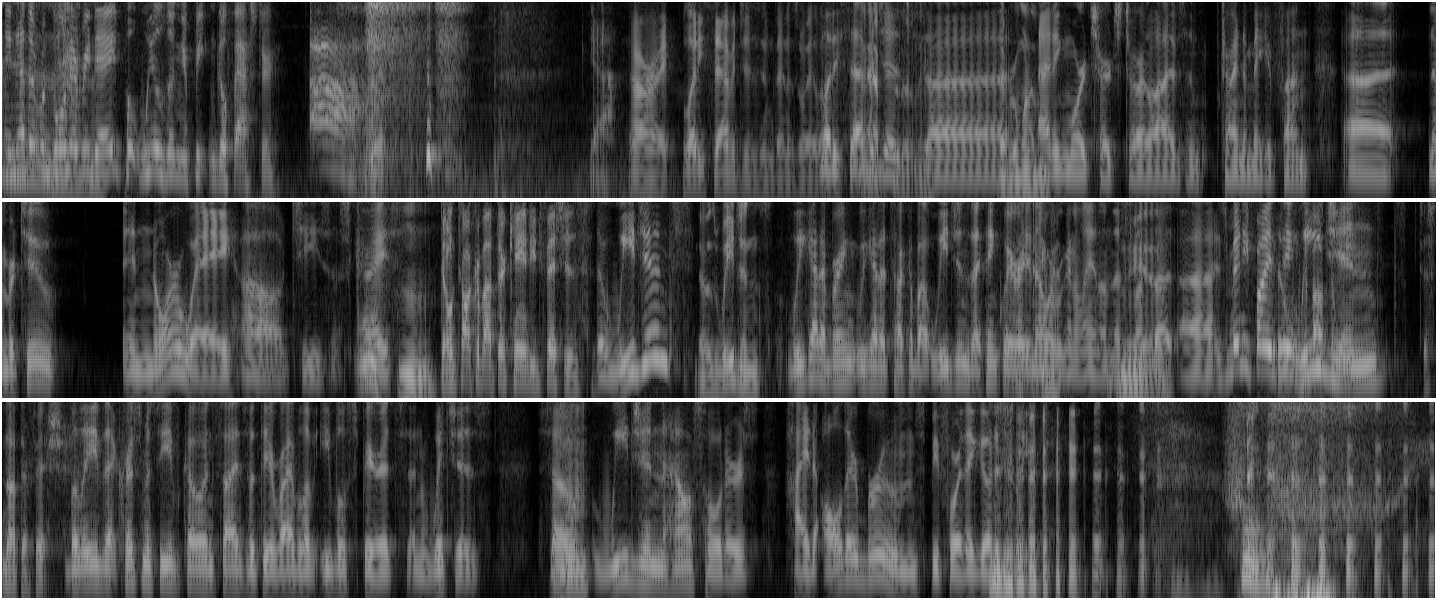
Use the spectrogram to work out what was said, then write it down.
Hey, now that we're going every day, put wheels on your feet and go faster. Ah! yeah. All right, bloody savages in Venezuela. Bloody savages, uh, Every one of them. adding more church to our lives and trying to make it fun. Uh, number two, in Norway. Oh Jesus Christ! Don't talk about their candied fishes. The Ouijans. Those Ouijans. We gotta bring. We gotta talk about Ouijans. I think we already know where we're gonna land on this one, but uh, There's many fine the things about the Ouija, Ouijans just not their fish. believe that Christmas Eve coincides with the arrival of evil spirits and witches. So Mm-hmm. Ouijan householders hide all their brooms before they go to sleep.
